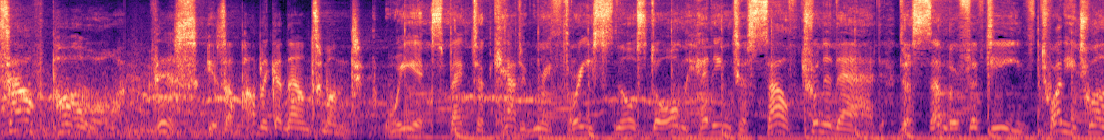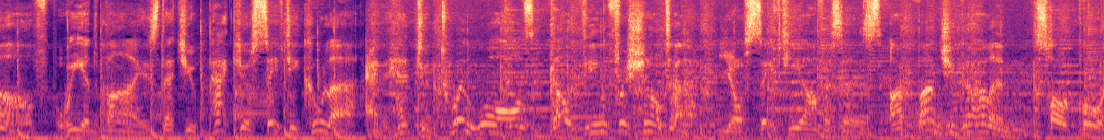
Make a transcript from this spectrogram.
South Pole. This is a public announcement. We expect a Category 3 snowstorm heading to South Trinidad, December 15th, 2012. We advise that you pack your safety cooler and head to Twin Walls Gulf View for shelter. Your safety officers are Bunji Garlin, South Pole,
